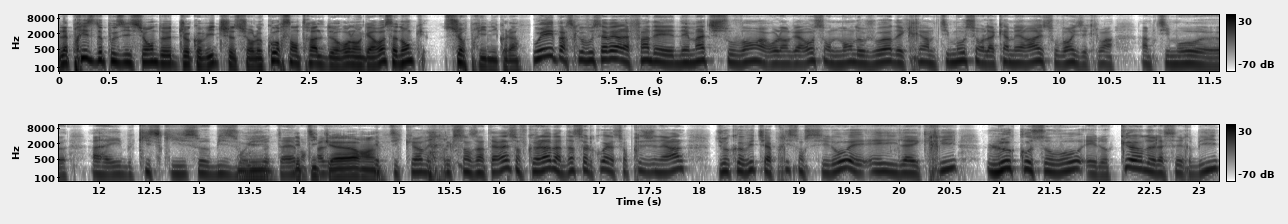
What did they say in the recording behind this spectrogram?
La prise de position de Djokovic sur le cours central de Roland Garros a donc surpris Nicolas. Oui, parce que vous savez, à la fin des, matchs, souvent à Roland Garros, on demande aux joueurs d'écrire un petit mot sur la caméra et souvent ils écrivent un, petit mot euh, kiss kiss, bisous, je t'aime. Des petits cœurs. Des, petits cœurs, des trucs sans intérêt. Sauf que là, bah, d'un seul coup, à la surprise générale, Djokovic a pris son stylo et il a écrit Le Kosovo est le cœur de la Serbie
